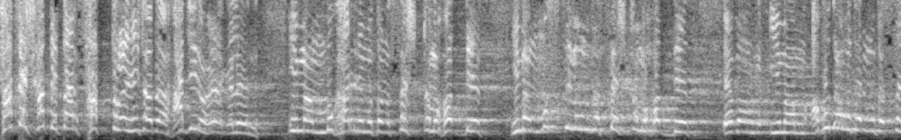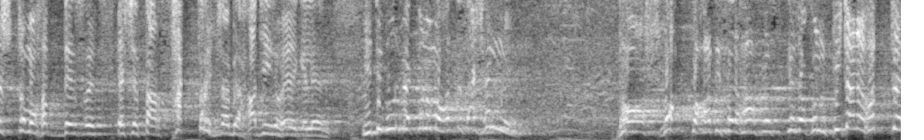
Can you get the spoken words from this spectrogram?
সাথে সাথে তার ছাত্র হিসাবে হাজির হয়ে গেলেন ইমাম বুখারির মতন শ্রেষ্ঠ মহাদ্দেশ ইমাম মুসলিমের মতো শ্রেষ্ঠ মহাদ্দেশ এবং ইমাম আবুদাউদের মতো শ্রেষ্ঠ মহাদ্দেশ এসে তার ছাত্র হিসাবে হাজির হয়ে গেলেন। ইতিপূর্বে কোনো মহাদ্দেশ আসেননি। দশ লক্ষ হাদিসের হাফেজকে যখন পিছানো হচ্ছে,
